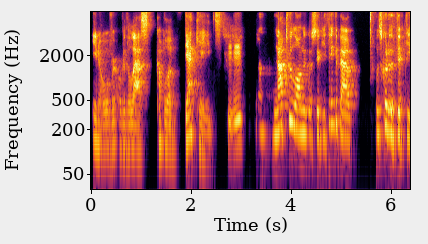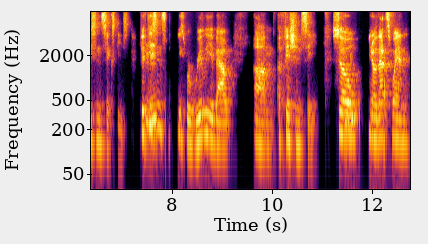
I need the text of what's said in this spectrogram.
you know, over over the last couple of decades, mm-hmm. not too long ago. So if you think about let's go to the 50s and 60s. 50s mm-hmm. and 60s were really about um, efficiency. So, mm-hmm. you know, that's when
